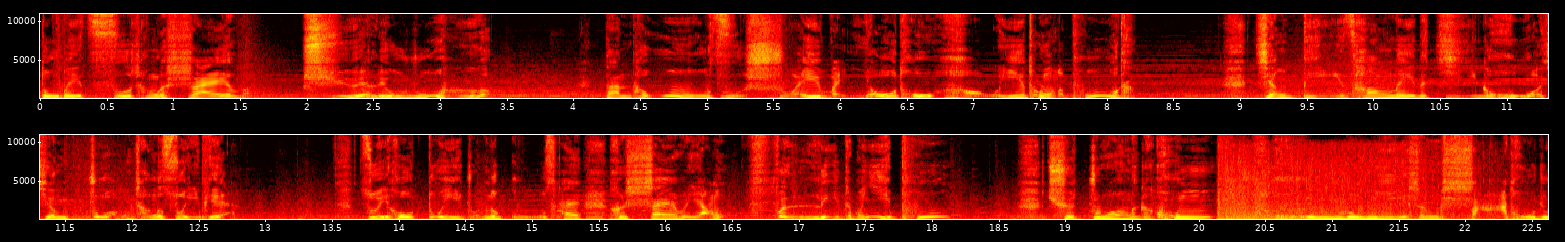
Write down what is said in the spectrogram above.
都被刺成了筛子，血流如河，但他兀自甩尾摇头，好一通的扑腾，将底舱内的几个货箱撞成了碎片。最后对准了古猜和筛尾羊，奋力这么一扑，却撞了个空，轰隆一声，沙头就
